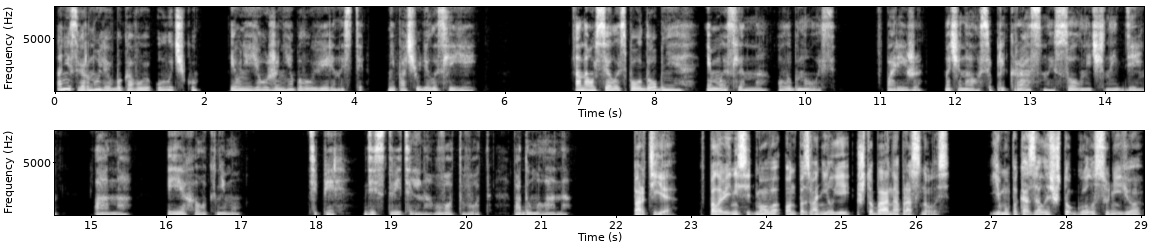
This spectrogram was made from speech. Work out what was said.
Они свернули в боковую улочку, и у нее уже не было уверенности, не почудилось ли ей. Она уселась поудобнее и мысленно улыбнулась. В Париже начинался прекрасный солнечный день а она ехала к нему. «Теперь действительно вот-вот», — подумала она. Портье. В половине седьмого он позвонил ей, чтобы она проснулась. Ему показалось, что голос у нее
